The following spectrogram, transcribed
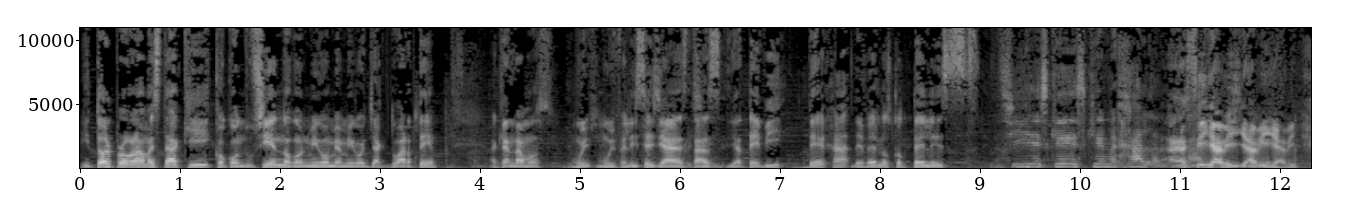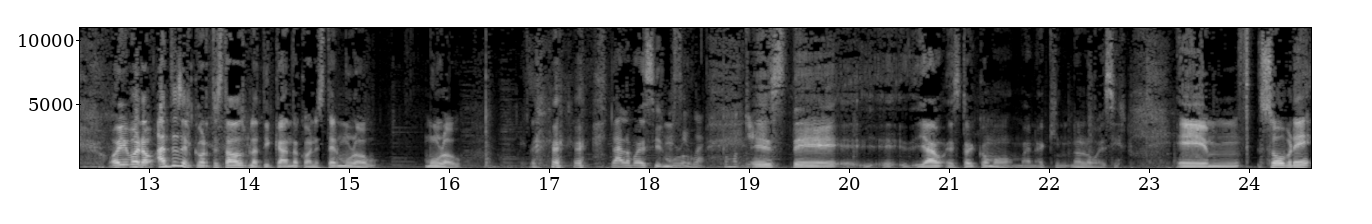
y todo el programa está aquí co-conduciendo conmigo mi amigo Jack Duarte. Aquí andamos, muy muy felices. Ya estás, ya te vi. Deja de ver los cócteles. Sí, es que es que me jalan. Ah, sí, ya vi, ya vi, ya vi. Oye, bueno, antes del corte estábamos platicando con Esther Muro. Muro. ya lo voy a decir Muro. igual, como quieras. Este, eh, ya estoy como, bueno, aquí no lo voy a decir. Em, sobre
